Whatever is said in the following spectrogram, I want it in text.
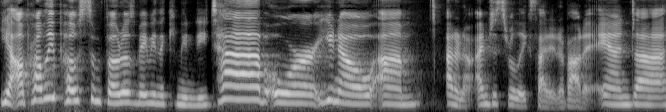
yeah, I'll probably post some photos maybe in the community tab or, you know, um, I don't know. I'm just really excited about it. And uh,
